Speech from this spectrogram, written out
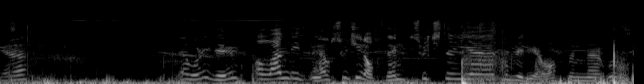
Yeah. Yeah, what do you do? I'll land it now. Switch it off then. Switch the uh, the video off and uh, we'll see.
